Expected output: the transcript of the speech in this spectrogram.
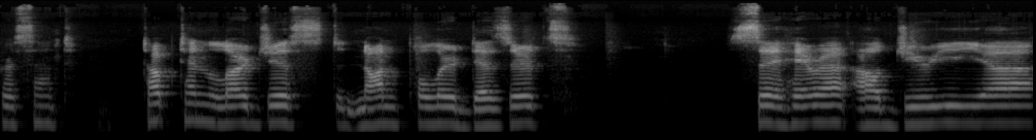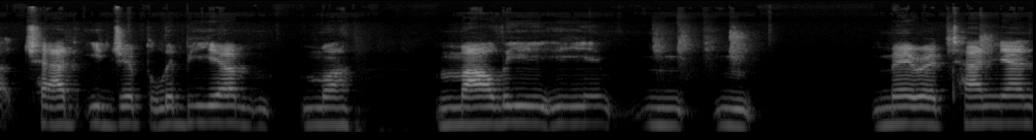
percent. Top ten largest non-polar deserts. Sahara, Algeria, Chad, Egypt, Libya, Ma- Mali, M- M- Mauritania,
